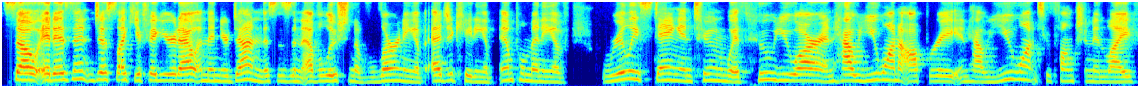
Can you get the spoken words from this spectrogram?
So it isn't just like you figure it out and then you're done. This is an evolution of learning, of educating, of implementing, of really staying in tune with who you are and how you want to operate and how you want to function in life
